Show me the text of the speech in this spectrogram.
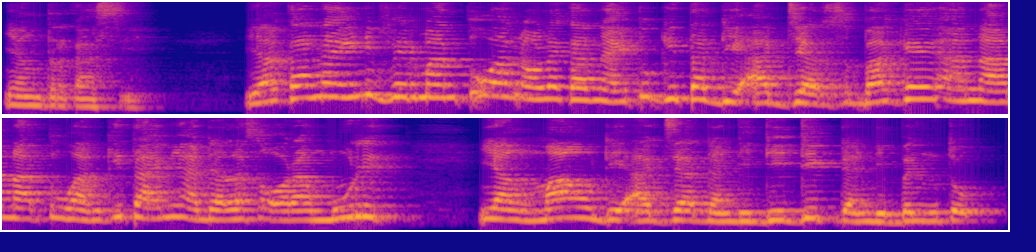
yang terkasih. Ya karena ini firman Tuhan oleh karena itu kita diajar sebagai anak-anak Tuhan. Kita ini adalah seorang murid yang mau diajar dan dididik dan dibentuk.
